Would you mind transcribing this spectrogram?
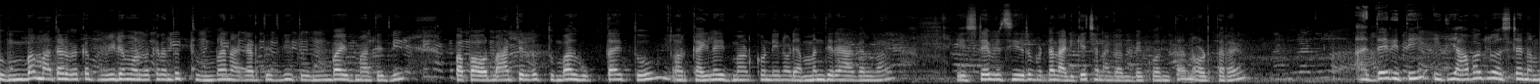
ತುಂಬ ಮಾತಾಡ್ಬೇಕಂತ ವೀಡಿಯೋ ಮಾಡ್ಬೇಕಾರಂತೂ ತುಂಬ ನಾಗಾಡ್ತಿದ್ವಿ, ತುಂಬ ಇದು ಮಾಡ್ತಿದ್ವಿ. ಪಾಪ ಅವ್ರು ಮಾಡ್ತಿರ್ಬೇಕು ತುಂಬ ಹುಕ್ತಾ ಇತ್ತು. ಅವ್ರ ಕೈಲೇ ಇದು ಮಾಡ್ಕೊಂಡು, ನೋಡಿ ಅಮ್ಮಂದಿರೇ ಆಗಲ್ವಾ? ಎಷ್ಟೇ ಬಿಸಿ ಇದ್ರು ಬಟ್ ನಾನು ಅಡುಗೆ ಚೆನ್ನಾಗಿ ಆಗಬೇಕು ಅಂತ ನೋಡ್ತಾರೆ. ಅದೇ ರೀತಿ ಇದು ಯಾವಾಗಲೂ ಅಷ್ಟೇ ನಮ್ಮ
